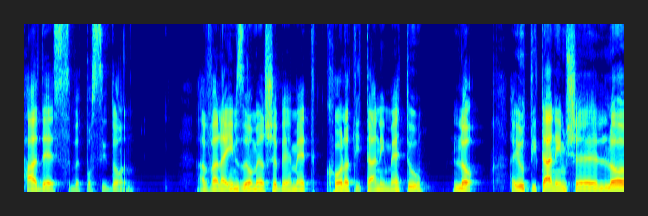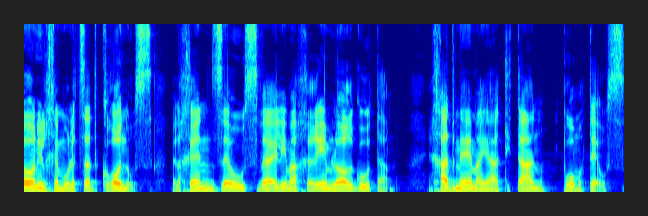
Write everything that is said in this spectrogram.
האדס ופוסידון. אבל האם זה אומר שבאמת כל הטיטנים מתו? לא. היו טיטנים שלא נלחמו לצד קרונוס, ולכן זאוס והאלים האחרים לא הרגו אותם. אחד מהם היה הטיטן פרומתאוס.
